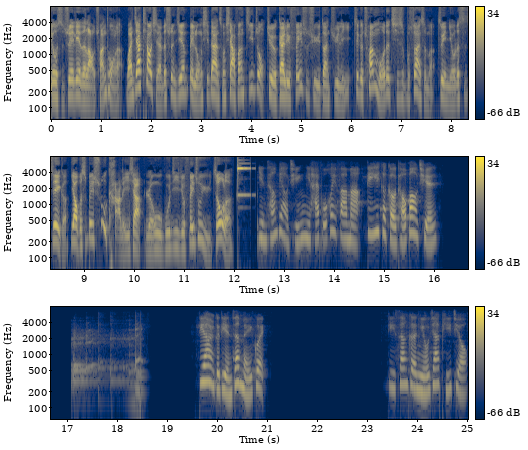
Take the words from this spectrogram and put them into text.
又是追猎的老传统了。玩家跳起来的瞬间，被龙息弹从下方击中，就有概率飞出去一段距离。这个穿模的其实不算什么，最牛的是这个，要不是被树卡了一下，人物估计就飞出宇宙了。隐藏表情你还不会发吗？第一个狗头抱拳，第二个点赞玫瑰，第三个牛加啤酒。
